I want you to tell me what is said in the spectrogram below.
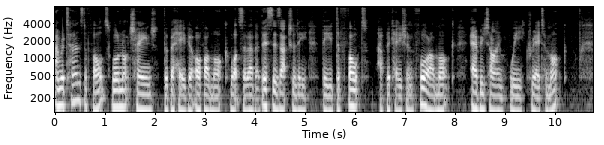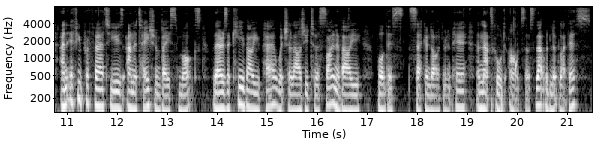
and returns defaults will not change the behavior of our mock whatsoever. This is actually the default application for our mock every time we create a mock. And if you prefer to use annotation based mocks, there is a key value pair which allows you to assign a value for this second argument here, and that's called answer. So that would look like this.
